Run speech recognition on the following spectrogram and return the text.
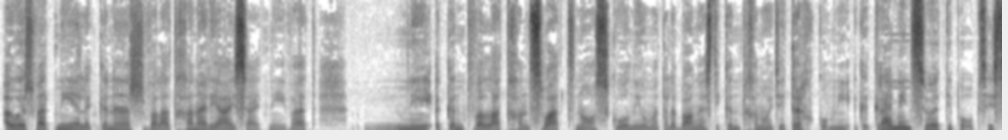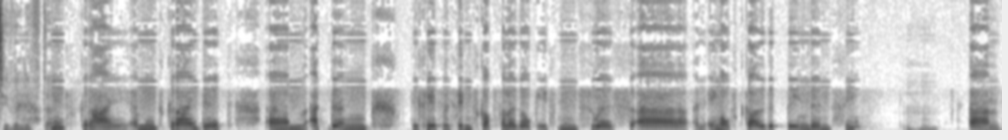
Ouers wat nie hulle kinders wil laat gaan uit die huis uit nie, wat nie 'n kind wil laat gaan swat na skool nie omdat hulle bang is die kind gaan nooit weer terugkom nie. Ek kry mense so 'n tipe obsessiewe liefde? Mens kry, 'n mens kry dit. Ehm um, ek dink die geesteswetenskap sal dalk iets noem soos 'n uh, Engels codependency. Mhm. Mm ehm um,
